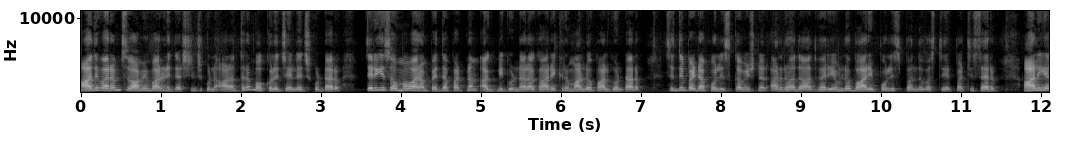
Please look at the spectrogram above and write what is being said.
ఆదివారం స్వామివారిని దర్శించుకున్న అనంతరం మొక్కలు చెల్లించుకుంటారు. తిరిగి సోమవారం పెద్దపట్నం అగ్నిగుండాల కార్యక్రమాల్లో పాల్గొంటారు. సిద్దిపేట పోలీస్ కమిషనర్ అనురాధ ఆధ్వర్యంలో భారీ పోలీస్ బందోబస్తు ఏర్పాటు చేశారు. ఆలయ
